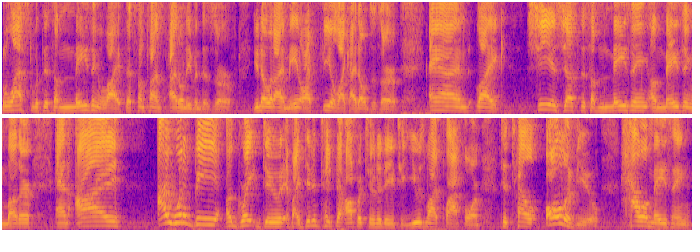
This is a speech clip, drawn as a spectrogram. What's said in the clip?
blessed with this amazing life that sometimes I don't even deserve. You know what I mean? Or I feel like I don't deserve. And like, she is just this amazing, amazing mother. And I, I wouldn't be a great dude if I didn't take the opportunity to use my platform to tell all of you how amazing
